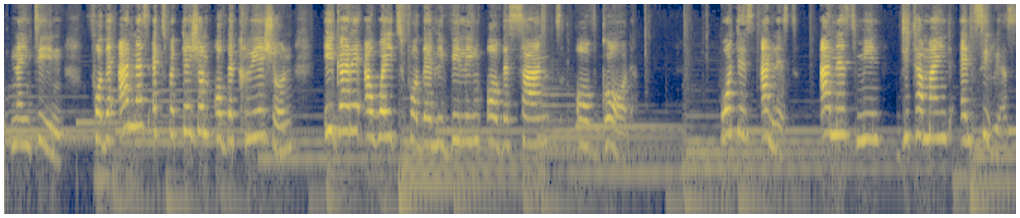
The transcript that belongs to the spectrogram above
19. For the earnest expectation of the creation eagerly awaits for the revealing of the sons of God. What is earnest? Earnest means determined and serious.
